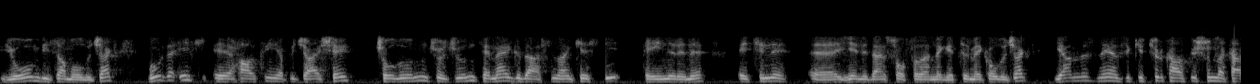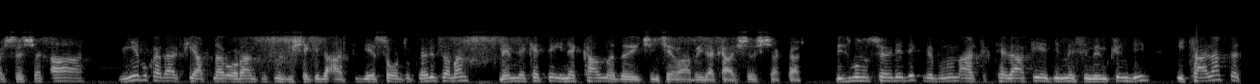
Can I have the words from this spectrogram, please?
yoğun bir zam olacak. Burada ilk e, halkın yapacağı şey çoluğunun çocuğunun temel gıdasından kestiği peynirini, etini e, yeniden sofralarına getirmek olacak. Yalnız ne yazık ki Türk halkı şununla karşılaşacak. Aa niye bu kadar fiyatlar orantısız bir şekilde arttı diye sordukları zaman memlekette inek kalmadığı için cevabıyla karşılaşacaklar. Biz bunu söyledik ve bunun artık telafi edilmesi mümkün değil. İthalat da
